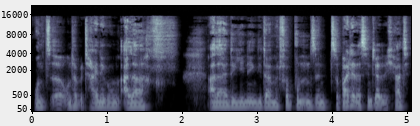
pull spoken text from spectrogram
und äh, unter Beteiligung aller aller derjenigen, die damit verbunden sind, sobald er das hinter sich hat,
